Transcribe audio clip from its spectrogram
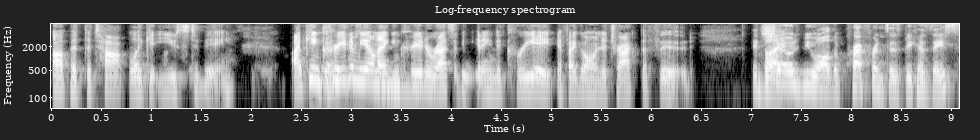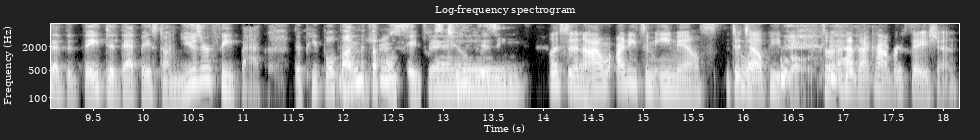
up at the top like it used to be. I can create a meal and I can create a recipe getting to create if I go in to track the food. It But- shows you all the preferences because they said that they did that based on user feedback. That people thought that the homepage was too busy. Listen, I, I need some emails to Well- tell people to have that conversation.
